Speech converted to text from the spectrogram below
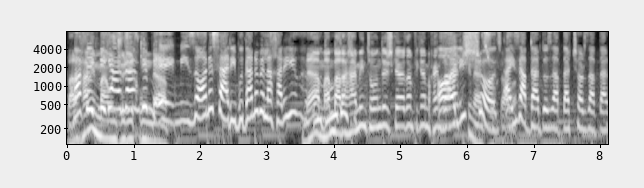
برای من فکر همین من اونجوری که خوندم. اه، میزان سری بودن رو بالاخره یه نه من برای همین تندش کردم فکرم می‌خوایم عالی شد. این زب در دو زب در چهار زب در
